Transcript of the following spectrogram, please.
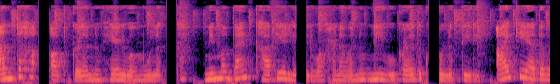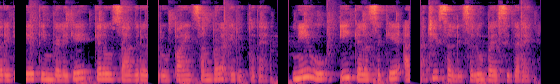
ಅಂತಹ ಆಪ್ಗಳನ್ನು ಹೇಳುವ ಮೂಲಕ ನಿಮ್ಮ ಬ್ಯಾಂಕ್ ಖಾತೆಯಲ್ಲಿರುವ ಹಣವನ್ನು ನೀವು ಕಳೆದುಕೊಳ್ಳುತ್ತೀರಿ. ಆಯ್ಕೆಯಾದವರಿಗೆ ತಿಂಗಳಿಗೆ ಕೆಲವು ಸಾವಿರ ರೂಪಾಯಿ ಸಂಬಳ ಇರುತ್ತದೆ. ನೀವು ಈ ಕೆಲಸಕ್ಕೆ ಅರ್ಜಿ ಸಲ್ಲಿಸಲು ಬಯಸಿದರೆ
